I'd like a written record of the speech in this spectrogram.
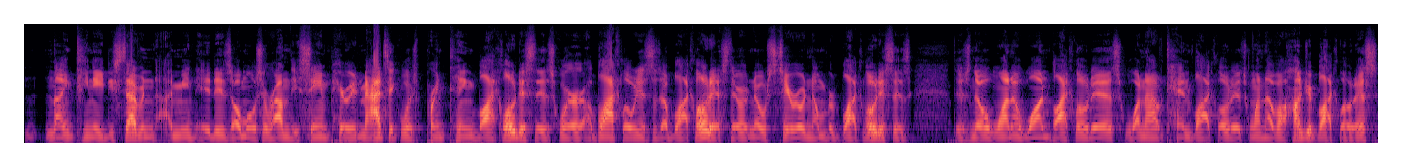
1987, I mean, it is almost around the same period Magic was printing Black Lotuses, where a Black Lotus is a Black Lotus. There are no serial numbered Black Lotuses. There's no one of one Black Lotus, one out of 10 Black Lotus, one out of 100 Black Lotus.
